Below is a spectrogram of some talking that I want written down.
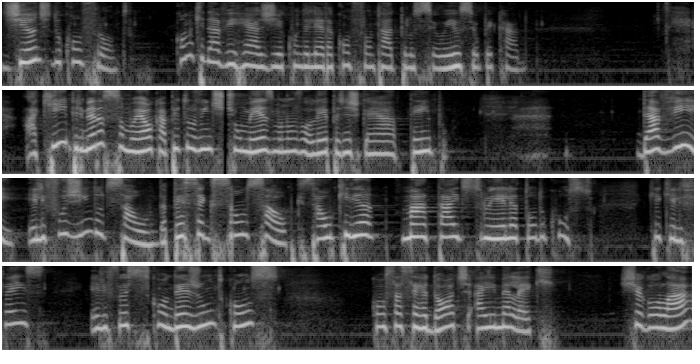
diante do confronto. Como que Davi reagia quando ele era confrontado pelo seu erro, seu pecado? Aqui em 1 Samuel, capítulo 21 mesmo, não vou ler para a gente ganhar tempo. Davi, ele fugindo de Saul, da perseguição de Saul, porque Saul queria matar e destruir ele a todo custo. O que, que ele fez? Ele foi se esconder junto com, os, com o sacerdote Aimeleque. Chegou lá,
